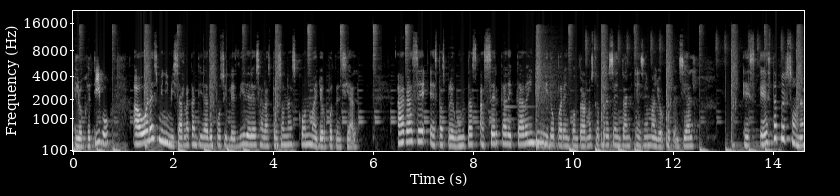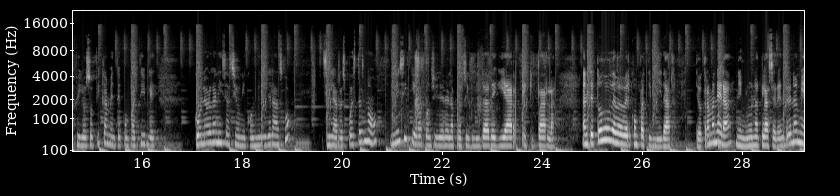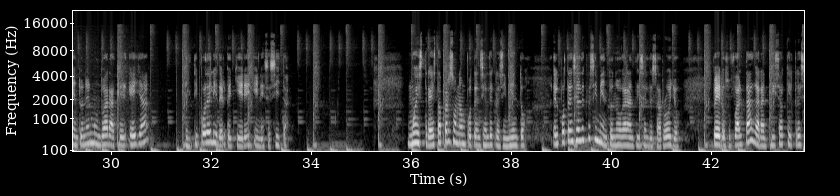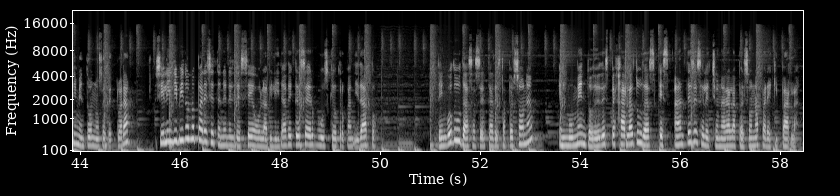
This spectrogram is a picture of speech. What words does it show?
El objetivo ahora es minimizar la cantidad de posibles líderes a las personas con mayor potencial. Hágase estas preguntas acerca de cada individuo para encontrar los que presentan ese mayor potencial. ¿Es esta persona filosóficamente compatible con la organización y con mi liderazgo? Si la respuesta es no, ni siquiera considere la posibilidad de guiar, equiparla. Ante todo debe haber compatibilidad. De otra manera, ninguna clase de entrenamiento en el mundo hará que ella el tipo de líder que quiere y necesita. Muestra a esta persona un potencial de crecimiento. el potencial de crecimiento no garantiza el desarrollo, pero su falta garantiza que el crecimiento no se efectuará. Si el individuo no parece tener el deseo o la habilidad de crecer, busque otro candidato. ¿Tengo dudas acerca de esta persona? El momento de despejar las dudas es antes de seleccionar a la persona para equiparla.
